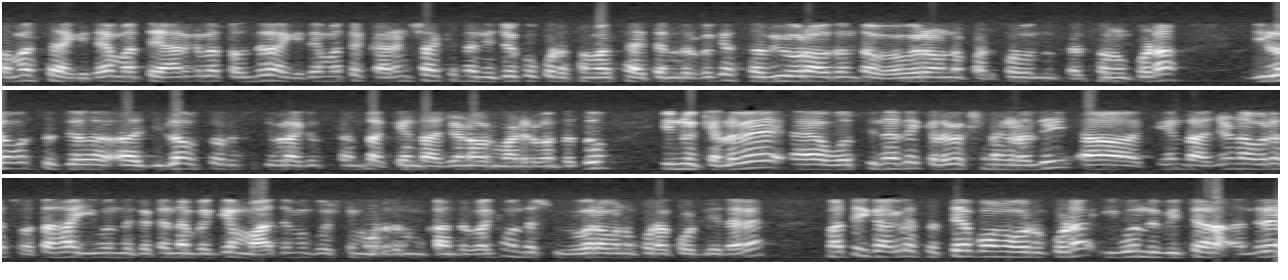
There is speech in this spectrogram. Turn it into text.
ಸಮಸ್ಯೆ ಆಗಿದೆ ಮತ್ತೆ ಯಾರಿಗೆಲ್ಲ ತೊಂದರೆ ಆಗಿದೆ ಮತ್ತೆ ಕರೆಂಟ್ ಶಾಕಿಂದ ನಿಜಕ್ಕೂ ಕೂಡ ಸಮಸ್ಯೆ ಆಯ್ತು ಅನ್ನೋದ್ರ ಬಗ್ಗೆ ಸವಿವರವಾದಂತಹ ವಿವರವನ್ನು ಪಡ್ಕೊಳ್ಳುವಂತ ಕೆಲಸವನ್ನು ಕೂಡ ಜಿಲ್ಲಾ ಉಸ್ತು ಜಿಲ್ಲಾ ಉಸ್ತುವಾರಿ ಸಚಿವರಾಗಿರ್ತಕ್ಕಂಥ ಕೆ ಎನ್ ರಾಜಣ್ಣ ಅವರು ಮಾಡಿರುವಂತದ್ದು ಇನ್ನು ಕೆಲವೇ ಹೊತ್ತಿನಲ್ಲಿ ಕೆಲವೇ ಕ್ಷಣಗಳಲ್ಲಿ ಆ, ಕೆ ಎನ್ ರಾಜಣ್ಣ ಅವರೇ ಸ್ವತಃ ಈ ಒಂದು ಘಟನೆ ಬಗ್ಗೆ ಮಾಧ್ಯಮ ಗೋಷ್ಠಿ ಮಾಡೋದ್ರ ಮುಖಾಂತರವಾಗಿ ಒಂದಷ್ಟು ವಿವರವನ್ನು ಕೂಡ ಕೊಟ್ಟಿದ್ದಾರೆ ಮತ್ತೆ ಈಗಾಗಲೇ ಸತ್ಯಭಾಮ ಅವರು ಕೂಡ ಈ ಒಂದು ವಿಚಾರ, ಅಂದ್ರೆ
